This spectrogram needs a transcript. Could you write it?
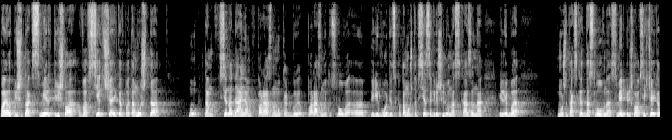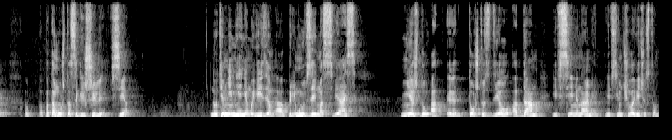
Павел пишет так, смерть перешла во всех человеков, потому что, ну, там в синодальном по-разному, как бы, по-разному это слово э, переводится, потому что все согрешили, у нас сказано, либо, можно так сказать, дословно, смерть перешла во всех человеков, потому что согрешили все. Но тем не менее мы видим а, прямую взаимосвязь между э, то, что сделал Адам, и всеми нами, и всем человечеством.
